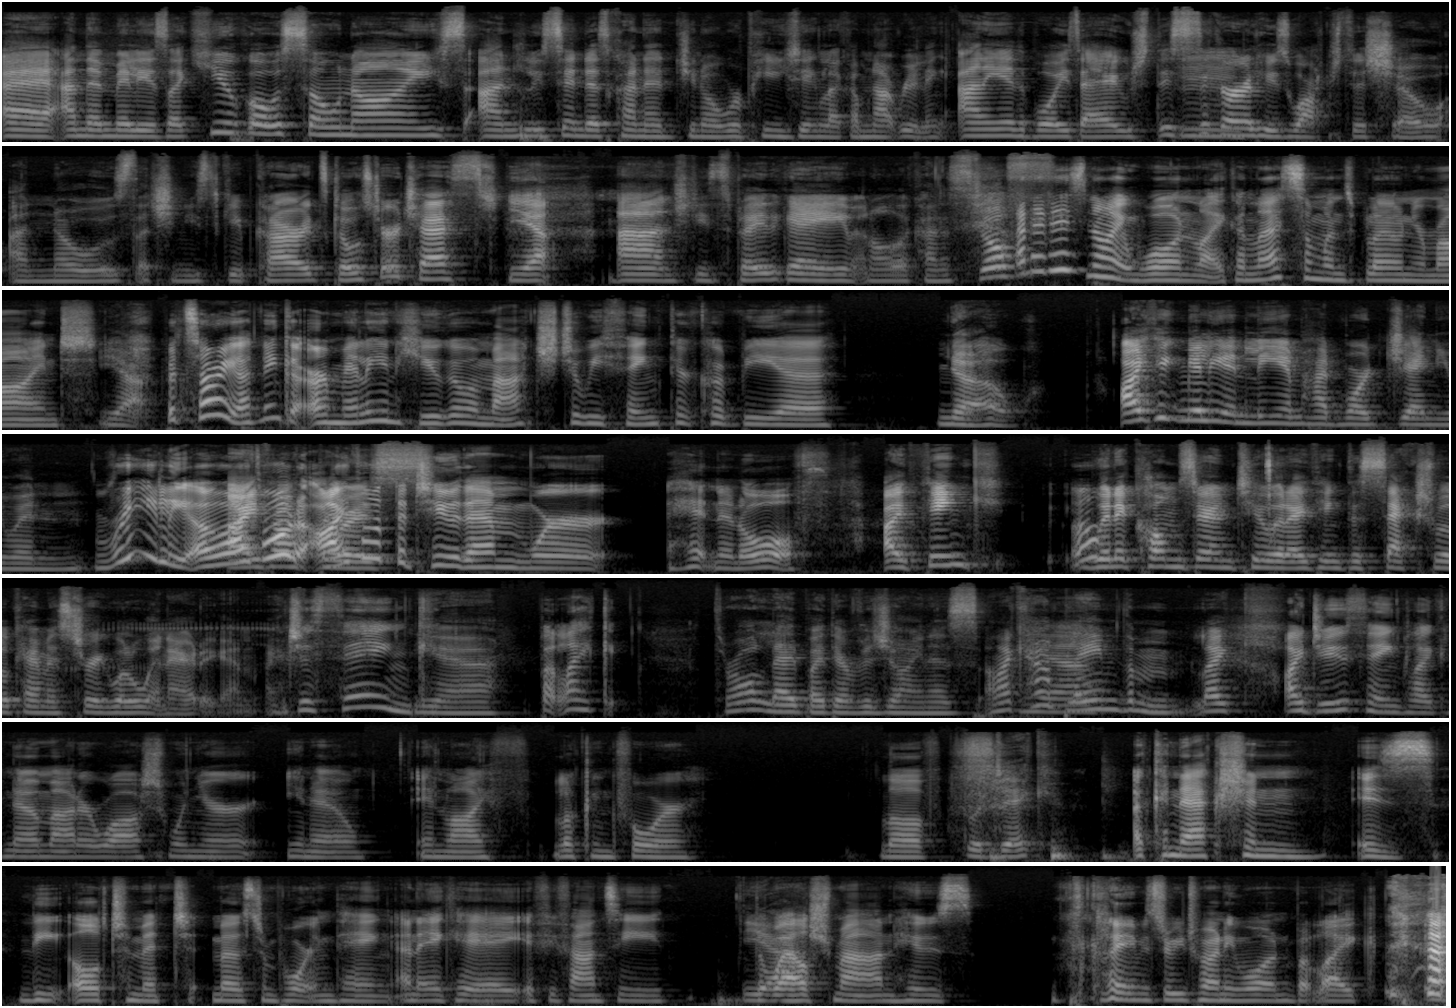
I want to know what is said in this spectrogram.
Uh, and then Millie is like, Hugo is so nice. And Lucinda's kind of, you know, repeating, like, I'm not ruling any of the boys out. This Mm. is a girl who's watched this show and knows that she needs to keep cards close to her chest Yeah. and she needs to play the game and all that kind of stuff. And it is night one, like, unless someone's blown your mind. yeah. But sorry, I think are Millie and Hugo a match? Do we think there could be a No. I think Millie and Liam had more genuine. really? Oh, I, I thought, thought I there thought the two of them were hitting it off. I think Oh. when it comes down to it, I think the sexual chemistry will win out again. Do you think? Yeah. But like, They're all led by their vaginas. And I can't Yeah. blame them. Like, I do think like no matter what, when you're you know in life looking for love, good dick. a connection is the ultimate most important thing. And AKA, if you fancy the Yeah. Welsh man who's claims to be 21 but like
